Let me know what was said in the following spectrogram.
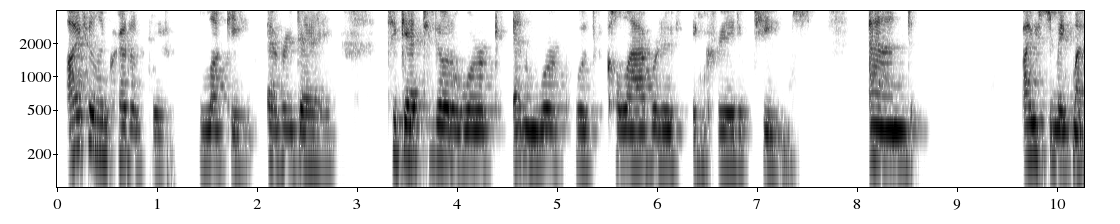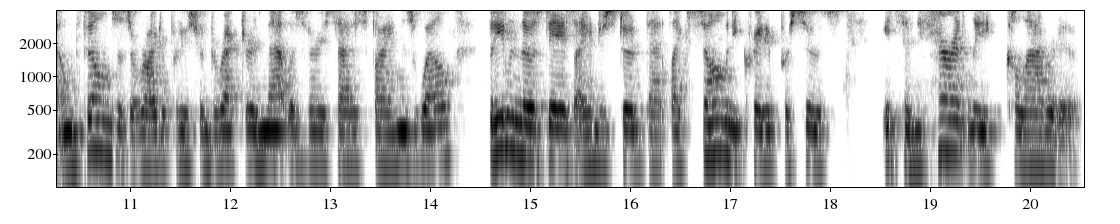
I feel incredibly lucky every day to get to go to work and work with collaborative and creative teams. And I used to make my own films as a writer, producer, and director, and that was very satisfying as well. But even in those days, I understood that, like so many creative pursuits, it's inherently collaborative.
